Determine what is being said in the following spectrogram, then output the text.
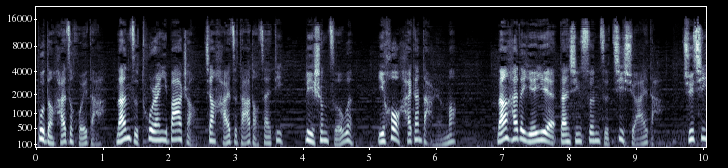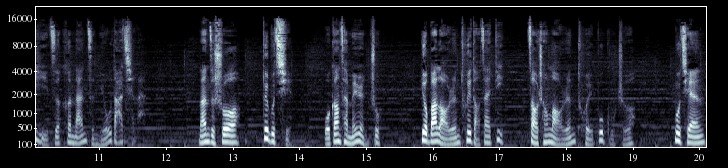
不等孩子回答，男子突然一巴掌将孩子打倒在地，厉声责问：“以后还敢打人吗？”男孩的爷爷担心孙子继续挨打，举起椅子和男子扭打起来。男子说：“对不起，我刚才没忍住，又把老人推倒在地，造成老人腿部骨折。目前，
